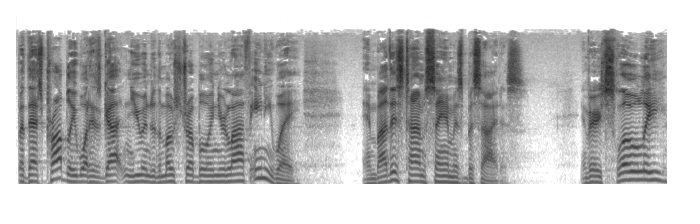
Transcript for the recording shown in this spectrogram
But that's probably what has gotten you into the most trouble in your life anyway. And by this time, Sam is beside us. And very slowly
